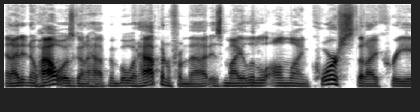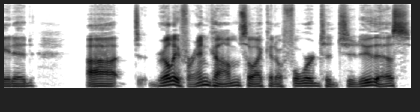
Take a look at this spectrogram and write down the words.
and I didn't know how it was going to happen, but what happened from that is my little online course that I created, uh, really for income, so I could afford to to do this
